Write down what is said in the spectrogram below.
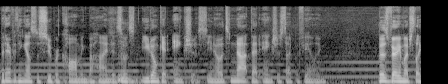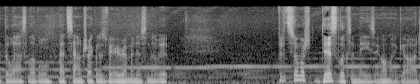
but everything else is super calming behind it, so it's you don't get anxious. You know, it's not that anxious type of feeling. It was very much like the last level. That soundtrack was very reminiscent of it. But it's so much. This looks amazing. Oh my god!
